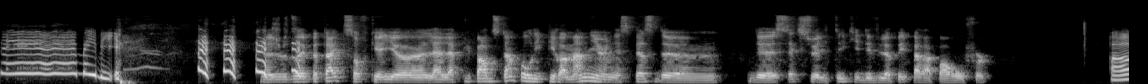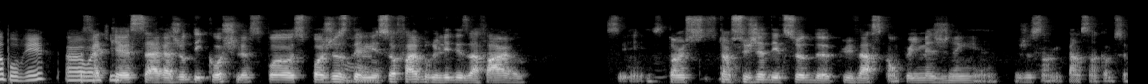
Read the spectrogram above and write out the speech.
eh, maybe. Mais je veux dire, peut-être, sauf que la, la plupart du temps, pour les pyromanes, il y a une espèce de, de sexualité qui est développée par rapport au feu. Ah, pour vrai? Ah, fait ouais, que ça rajoute des couches. là. C'est pas, c'est pas juste Ouais. d'aimer ça, faire brûler des affaires. C'est c'est un, c'est un sujet d'étude plus vaste qu'on peut imaginer euh, juste en y pensant comme ça.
